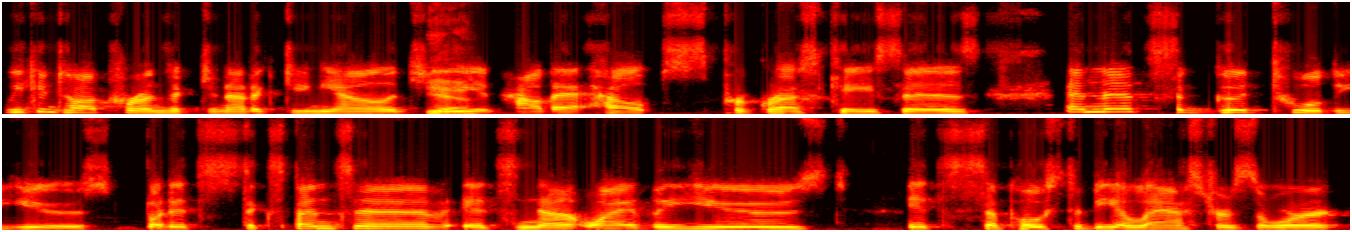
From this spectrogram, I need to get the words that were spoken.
We can talk forensic genetic genealogy Yeah. and how that helps progress cases. And that's a good tool to use, but it's expensive, it's not widely used, it's supposed to be a last resort.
